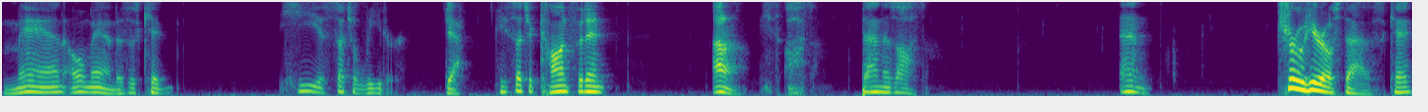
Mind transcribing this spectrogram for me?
man, oh man, does this kid? He is such a leader. Yeah. he's such a confident. I don't know. He's awesome. Ben is awesome, and true hero status. Okay,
